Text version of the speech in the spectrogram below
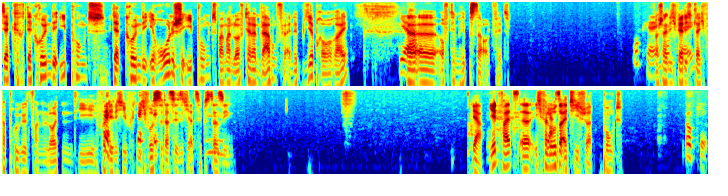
der, der krönende I-Punkt, der krönende ironische I-Punkt, weil man läuft ja dann Werbung für eine Bierbrauerei Ja, äh, äh, auf dem Hipster-Outfit. okay. Wahrscheinlich okay. werde ich gleich verprügelt von Leuten, die, von denen ich nicht wusste, dass sie sich als Hipster sehen. Ja, jedenfalls, äh, ich verlose ein T-Shirt. Punkt. Okay.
